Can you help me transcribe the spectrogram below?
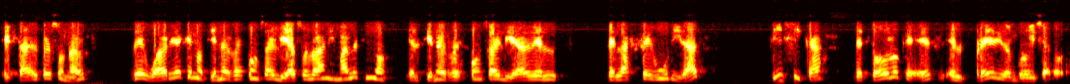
está el personal de guardia que no tiene responsabilidad sobre los animales, sino él tiene responsabilidad de la seguridad física de todo lo que es el predio en Bruicharora.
